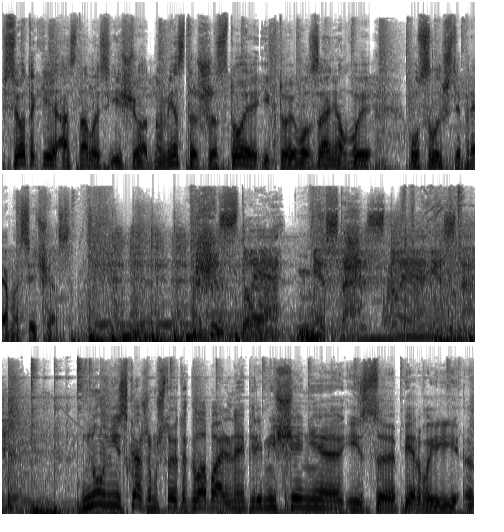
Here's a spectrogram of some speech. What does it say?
все-таки осталось еще одно место, шестое, и кто его занял, вы услышите прямо сейчас. Шестое место. Шестое место. Ну, не скажем, что это глобальное перемещение из э, первой э,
